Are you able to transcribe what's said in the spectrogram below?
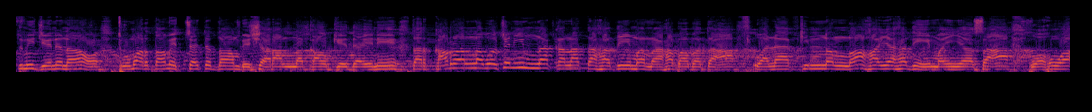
তুমি জেনে নাও, তোমার দামের চাইতে দাম বেশি আর আল্লাহ কাউকে দেয়নি। তার কারণ আল্লাহ বলছেন ইন্না কালা তাহাদি মানা হাবাবাতা ওয়ালাকিন্নাল্লাহ ইয়াহদি মাইয়াসা ওয়া হুয়া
